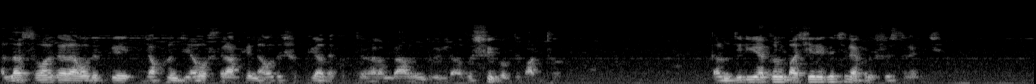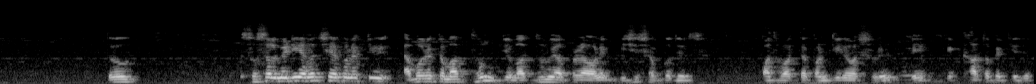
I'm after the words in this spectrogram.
আল্লাহ সুবহানাহু আমাদেরকে যখন যে অবস্থা রাখেন, আমাদের শুকরিয়া আদায় করতে হয় আমরা আলহামদুলিল্লাহ অবশ্যই বলতে বাধ্য। কারণ তিনি এখন বাঁচিয়ে রেখেছেন, এখন সুস্থ রেখেছেন। তো সোশ্যাল মিডিয়া হচ্ছে এখন একটি এমন একটা মাধ্যম, যে মাধ্যমে আপনারা অনেক বিশেষজ্ঞদের কথাবার্তা কন্টিনিউয়াস শুনেন। এই বিখ্যাত ব্যক্তিদের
